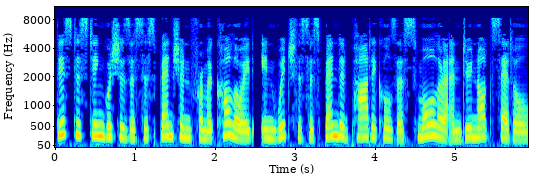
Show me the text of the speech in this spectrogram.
This distinguishes a suspension from a colloid, in which the suspended particles are smaller and do not settle.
